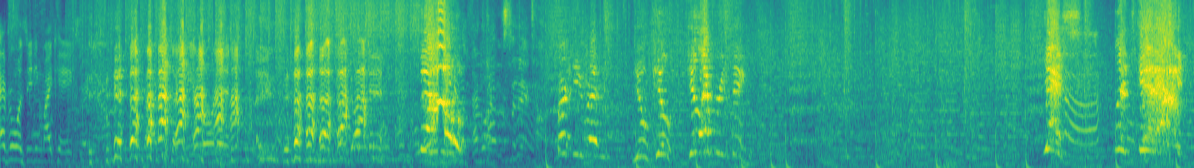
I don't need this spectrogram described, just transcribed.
Everyone's eating my cakes right now. no! Murky Red, you'll kill, kill everything! Yes! Uh. Let's get it!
